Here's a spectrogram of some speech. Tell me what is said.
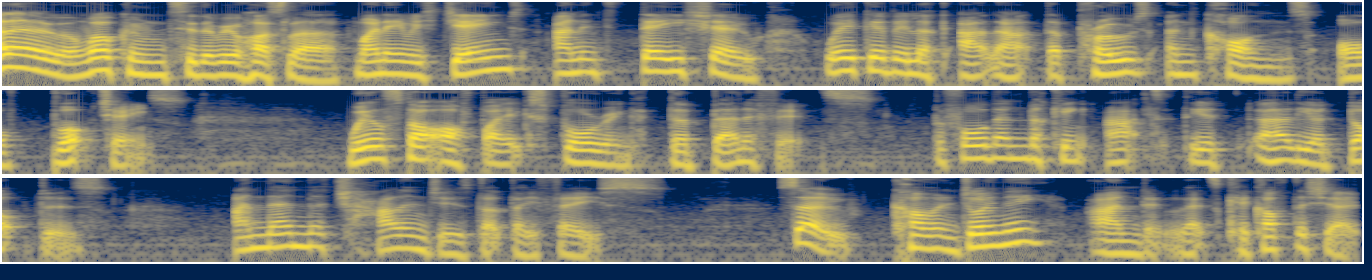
Hello and welcome to The Real Hustler. My name is James and in today's show we're going to looking at the pros and cons of blockchains. We'll start off by exploring the benefits before then looking at the early adopters and then the challenges that they face. So come and join me and let's kick off the show.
